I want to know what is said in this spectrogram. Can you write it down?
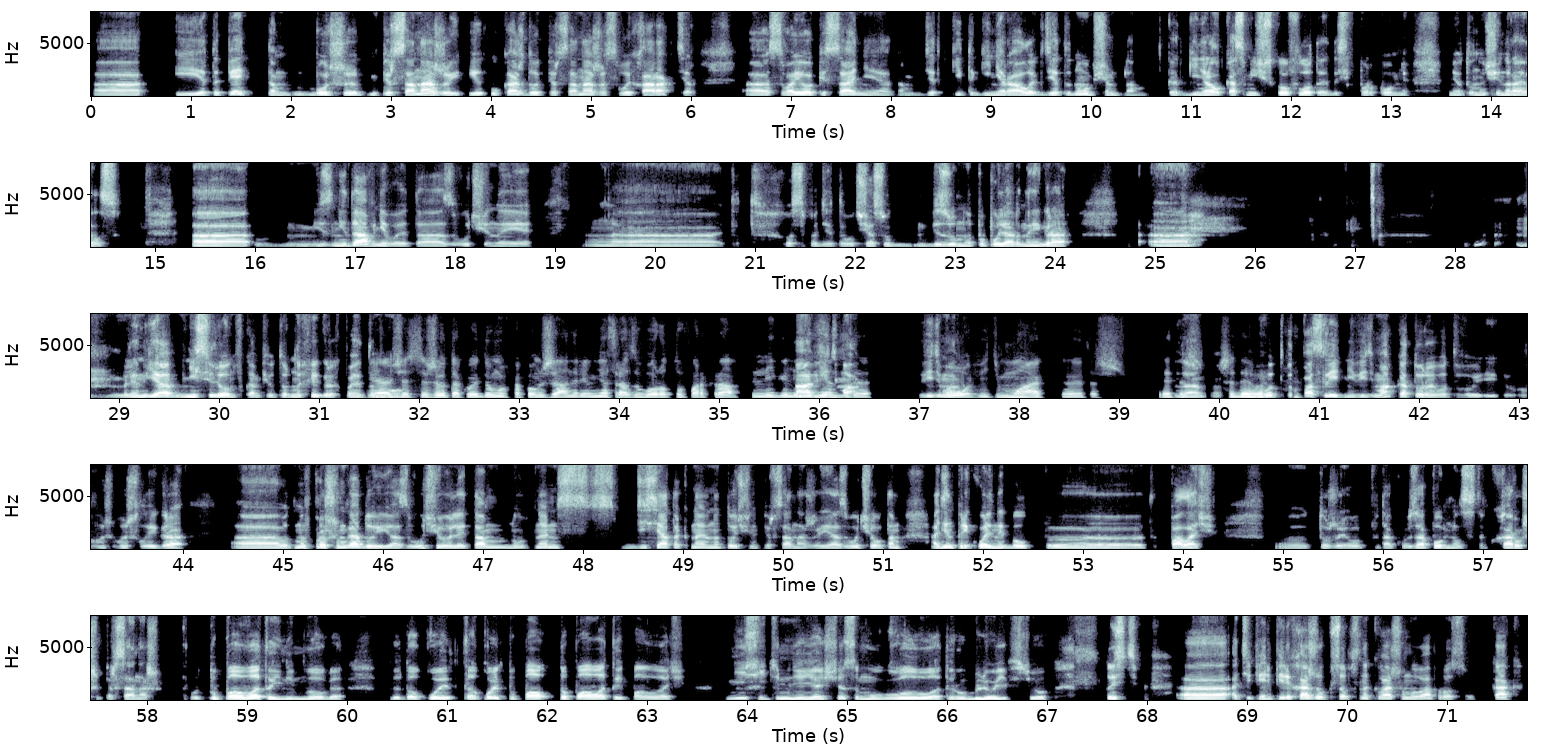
А, и это пять, там больше персонажей, и у каждого персонажа свой характер, а, свое описание, там где-то какие-то генералы, где-то, ну, в общем, там, как генерал космического флота, я до сих пор помню, мне вот он очень нравился. А, из недавнего это озвученные этот, господи, это вот сейчас вот безумно популярная игра. А, блин, я не силен в компьютерных играх, поэтому... Я сейчас сижу такой, думаю, в каком жанре. У меня сразу World of Warcraft, Лига Легенд. А, Ведьмак. Ведьмак. О, Ведьмак. Это ж, это да. ж шедевр. Вот последний Ведьмак, который вот вышла игра, а, вот мы в прошлом году ее озвучивали, там, ну, наверное, десяток, наверное, точно персонажей я озвучивал. Там один прикольный был э, палач, э, тоже его такой запомнился, такой хороший персонаж. Такой туповатый немного, такой, такой тупо, туповатый палач. Несите мне, я сейчас ему голову отрублю и все. То есть, э, а теперь перехожу, собственно, к вашему вопросу. Как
